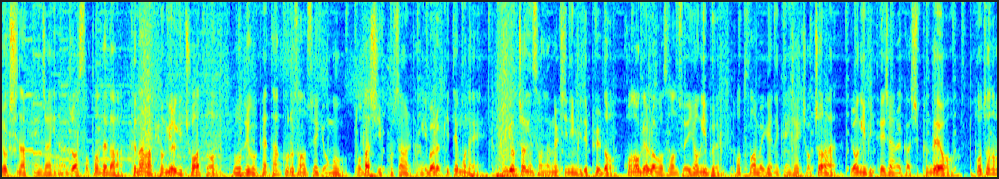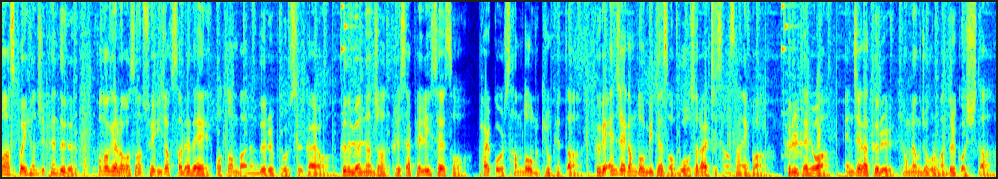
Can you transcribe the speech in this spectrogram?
역시나 굉장히 안 좋았었던 데다 그나마 경기력이 좋았던 로드리고 벤탄쿠르 선수의 경우 또다시 부상을 당해버렸기 때문에 공격적인 성향을 지닌 미드필더 코너 갤러거 선수의 영입은 토트넘에게는 굉장히 적절한 영입이 되지 않을까 싶은데요. 토트넘 하스퍼의 현지 팬들은 코너 갤러거 선수의 이적설에 대해 어떤 반응들을 보였을까요? 그는 몇 년 전 크리스탈 팰리스에서 8골 3도움을 기록했다. 그가 엔제 감독 밑에서 무엇을 할지 상상해봐. 그를 데려와 엔제가 그를 혁명적으로 만들 것이다.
